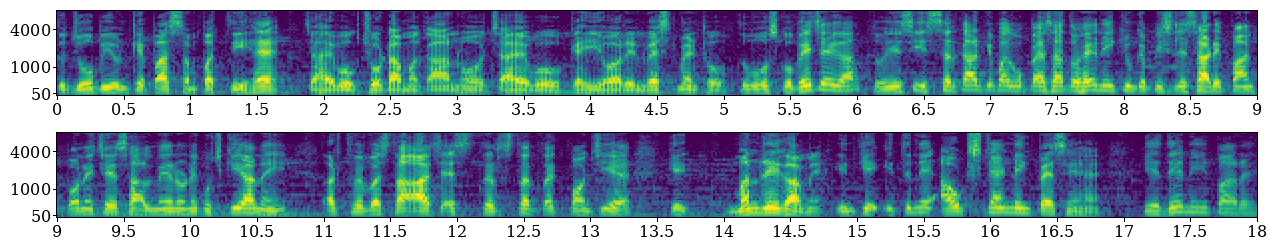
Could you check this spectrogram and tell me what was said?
तो जो भी उनके पास संपत्ति है, चाहे वो छोटा मकान हो, चाहे वो कहीं और इन्वेस्टमेंट हो तो वो उसको बेचेगा। तो इसी इस सरकार के पास वो पैसा तो है नहीं, क्योंकि पिछले साढ़े पाँच, पौने छह साल में इन्होंने कुछ किया नहीं। अर्थव्यवस्था आज इस स्तर तक पहुँची है कि मनरेगा में इनके इतने आउटस्टैंडिंग पैसे हैं ये दे नहीं पा रहे।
